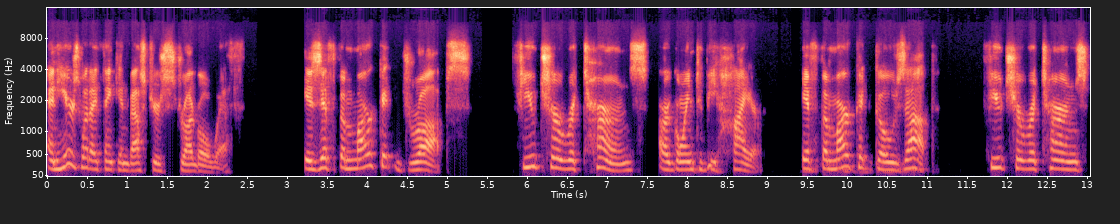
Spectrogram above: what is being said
and here's what I think investors struggle with, is if the market drops, future returns are going to be higher. If the market goes up, future returns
